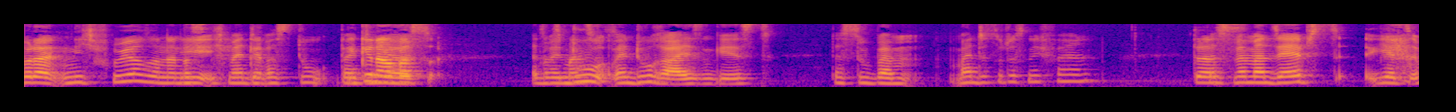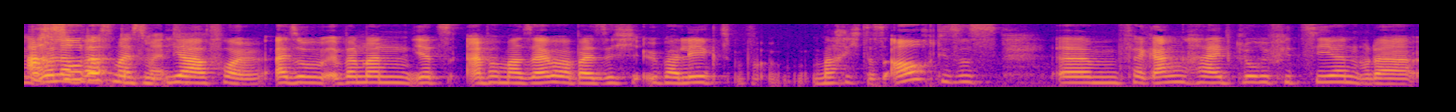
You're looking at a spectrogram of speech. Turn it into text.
oder nicht früher, sondern nee, das. ich meinte, was du bei genau, dir. was. Also was wenn du, wenn du reisen gehst, dass du beim. Meintest du das nicht vorhin? Das, dass, wenn man selbst jetzt im Ach Urlaub so, das meinst du. Ja, voll. Also wenn man jetzt einfach mal selber bei sich überlegt, mache ich das auch, dieses ähm, Vergangenheit glorifizieren oder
